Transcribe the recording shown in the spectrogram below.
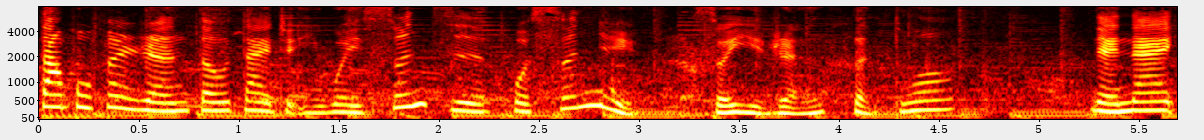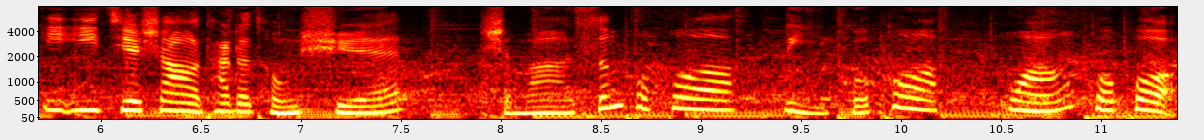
大部分人都带着一位孙子或孙女，所以人很多。奶奶一一介绍她的同学，什么孙婆婆、李婆婆、王婆婆，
